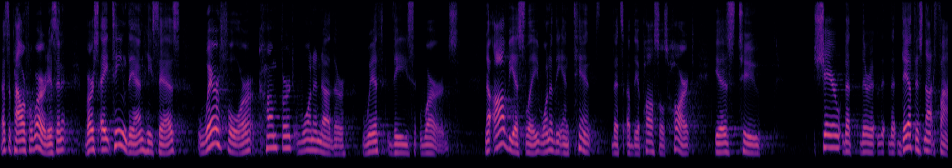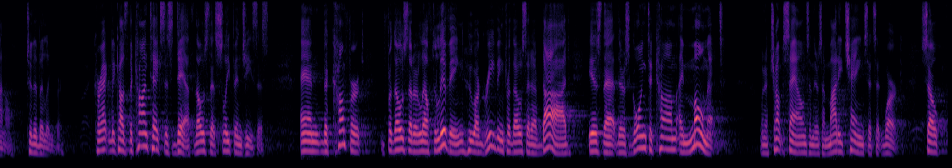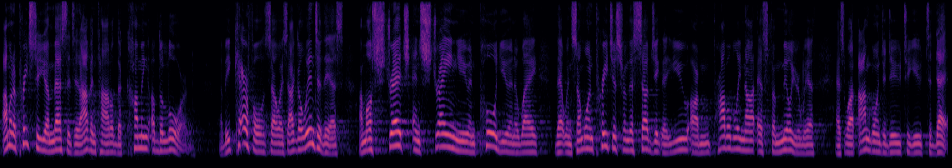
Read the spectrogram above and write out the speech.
That's a powerful word, isn't it? Verse 18, then, he says, Wherefore comfort one another with these words. Now, obviously, one of the intent that's of the apostle's heart is to share that, there, that death is not final to the believer. Correct? Because the context is death, those that sleep in Jesus. And the comfort for those that are left living who are grieving for those that have died is that there's going to come a moment when a trump sounds and there's a mighty change that's at work. So I'm going to preach to you a message that I've entitled The Coming of the Lord. Now be careful. So as I go into this, going to stretch and strain you and pull you in a way that when someone preaches from this subject that you are probably not as familiar with as what I'm going to do to you today.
